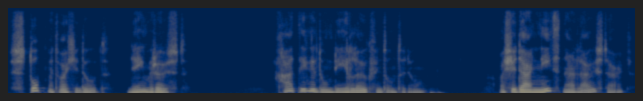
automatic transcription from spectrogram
Stop met wat je doet. Neem rust. Ga dingen doen die je leuk vindt om te doen. Als je daar niet naar luistert,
